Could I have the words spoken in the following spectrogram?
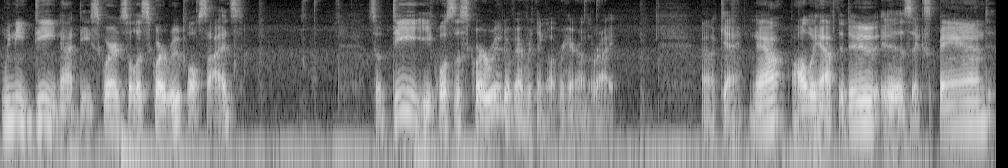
we need d, not d squared, so let's square root both sides. So d equals the square root of everything over here on the right. Okay, now all we have to do is expand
